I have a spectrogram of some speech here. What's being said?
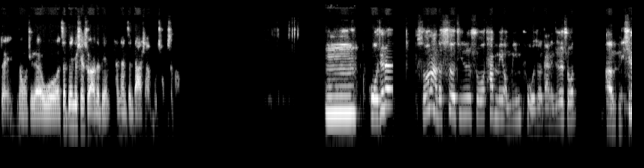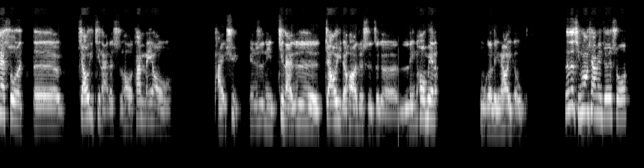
对，那我觉得我这边就先说到这边，看看真大家想补充什么。嗯，我觉得 Solana 的设计就是说，它没有 min p o o 这个概念，就是说，嗯，你现在所有的交易进来的时候，它没有排序，也就是你进来就是交易的话，就是这个零后面的五个零，然后一个五。那这情况下面就是说，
